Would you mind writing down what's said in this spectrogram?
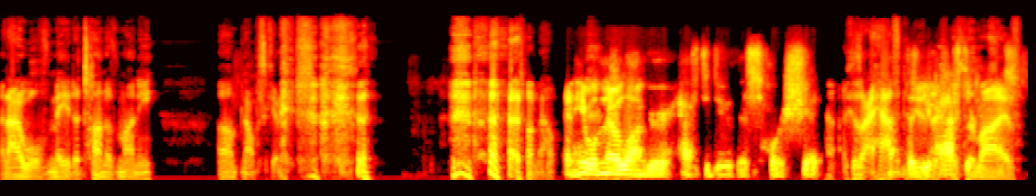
and I will have made a ton of money. Um, no, I'm just kidding. I don't know And he will no longer have to do this horse shit. because I have to do you this have to do survive. this.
